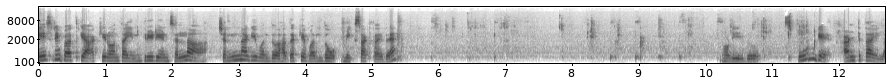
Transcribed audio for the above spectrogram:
ಕೇಸರಿ ಬಾತ್ಗೆ ಹಾಕಿರುವಂಥ ಇಂಗ್ರೀಡಿಯೆಂಟ್ಸ್ ಎಲ್ಲ ಚೆನ್ನಾಗಿ ಒಂದು ಹದಕ್ಕೆ ಬಂದು ಮಿಕ್ಸ್ ಆಗ್ತಾ ಇದೆ. ನೋಡಿ, ಇದು ಸ್ಪೂನ್ಗೆ ಅಂಟ್ತಾ ಇಲ್ಲ.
